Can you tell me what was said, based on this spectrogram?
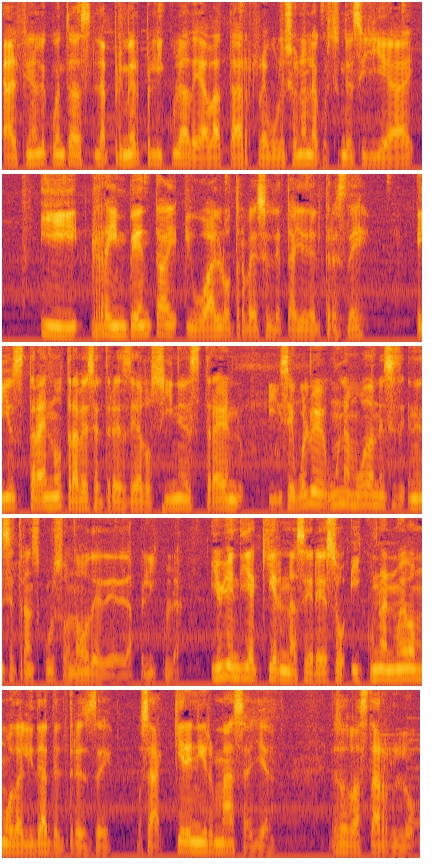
al final de cuentas la primera película de Avatar revoluciona la cuestión del CGI y reinventa igual otra vez el detalle del 3D. Ellos traen otra vez el 3D a los cines, traen y se vuelve una moda en ese, en ese transcurso ¿no? de, de la película. Y hoy en día quieren hacer eso y con una nueva modalidad del 3D. O sea, quieren ir más allá. Eso va a estar loco.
